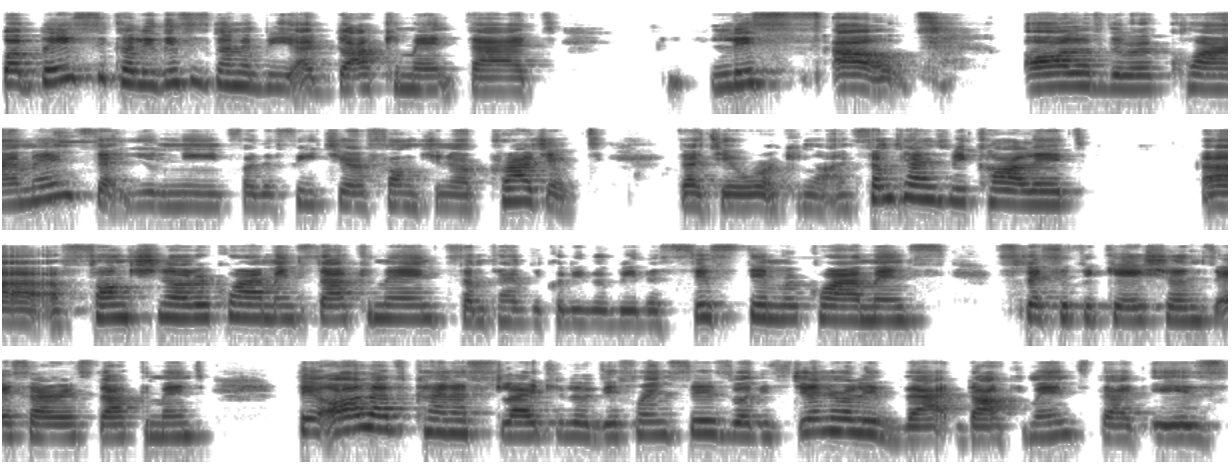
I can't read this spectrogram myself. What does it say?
But basically, this is going to be a document that lists out all of the requirements that you need for the feature, function, or project that you're working on. Sometimes we call it uh, a functional requirements document. Sometimes it could even be the system requirements, specifications, SRS document. They all have kind of slight little differences, but it's generally that document that is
